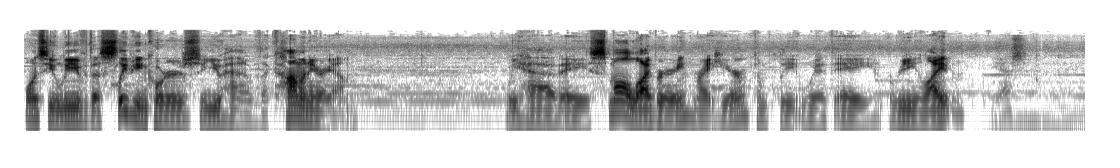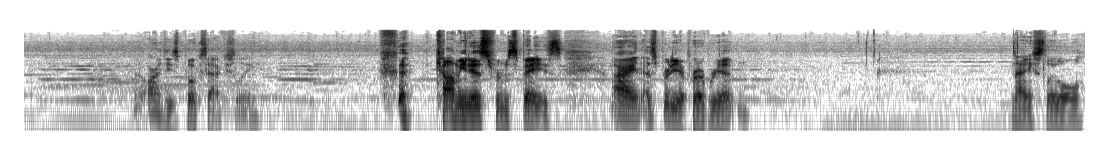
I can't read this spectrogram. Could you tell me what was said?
once you leave the sleeping quarters, you have the common area. We have a small library right here, complete with a reading light. Yes. What are these books, actually? Communists from space. Alright, that's pretty appropriate. Nice little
